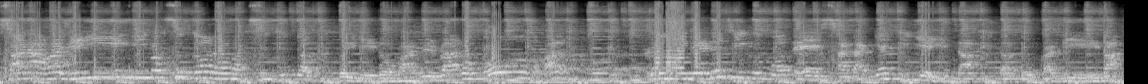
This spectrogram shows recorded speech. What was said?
사랑하지 이 박수 걸어 맞춘 듯 우리도 발을 바르고 그대는 지금 어때? 사장님 뒤에 있나 나 똑같이나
